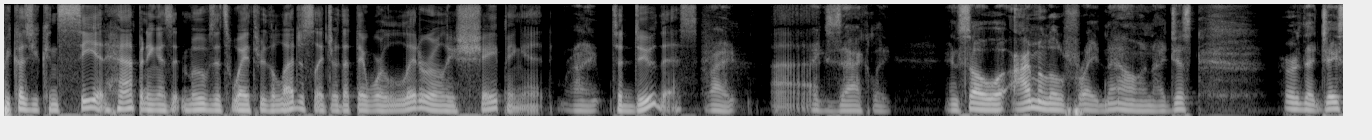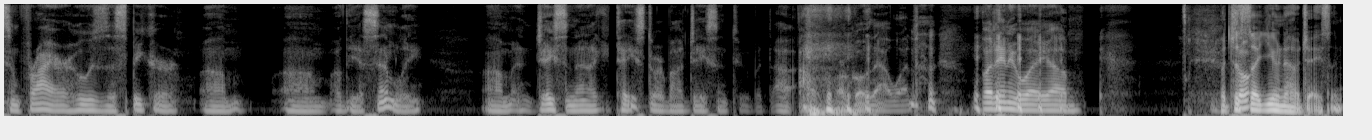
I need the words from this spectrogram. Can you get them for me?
because you can see it happening as it moves its way through the legislature that they were literally shaping it Right. to do this. Right. Uh, Exactly. And so I'm a little afraid now, and I just heard that Jason Frierson, who is the Speaker um, um, of the Assembly, um, and Jason, and I could tell you a story about Jason too, but I, I'll forego that one. but anyway, um, but just so, So- you know, Jason,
